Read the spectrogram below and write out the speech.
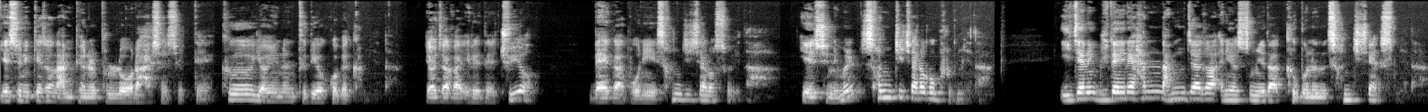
예수님께서 남편을 불러오라 하셨을 때 그 여인은 드디어 고백합니다. 여자가 이르되 주여 내가 보니 선지자로소이다. 예수님을 선지자라고 부릅니다. 이제는 유대인의 한 남자가 아니었습니다. 그분은 선지자였습니다.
